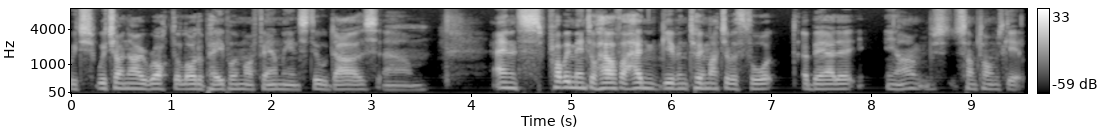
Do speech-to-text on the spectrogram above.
which which I know rocked a lot of people in my family and still does. Um, and it's probably mental health. I hadn't given too much of a thought about it. You know, sometimes get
